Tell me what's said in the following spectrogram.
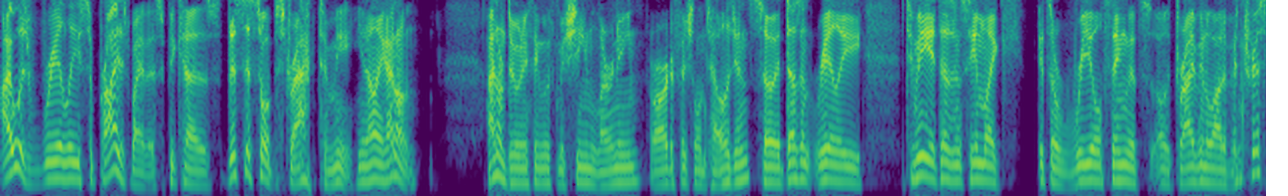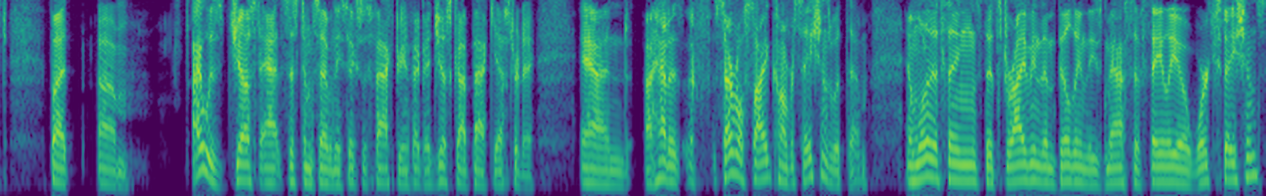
I was really surprised by this because this is so abstract to me. You know, like I don't I don't do anything with machine learning or artificial intelligence, so it doesn't really to me it doesn't seem like it's a real thing that's uh, driving a lot of interest. But um, I was just at System 76's factory. In fact, I just got back yesterday, and I had a, a- several side conversations with them. And one of the things that's driving them building these massive Thelio workstations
